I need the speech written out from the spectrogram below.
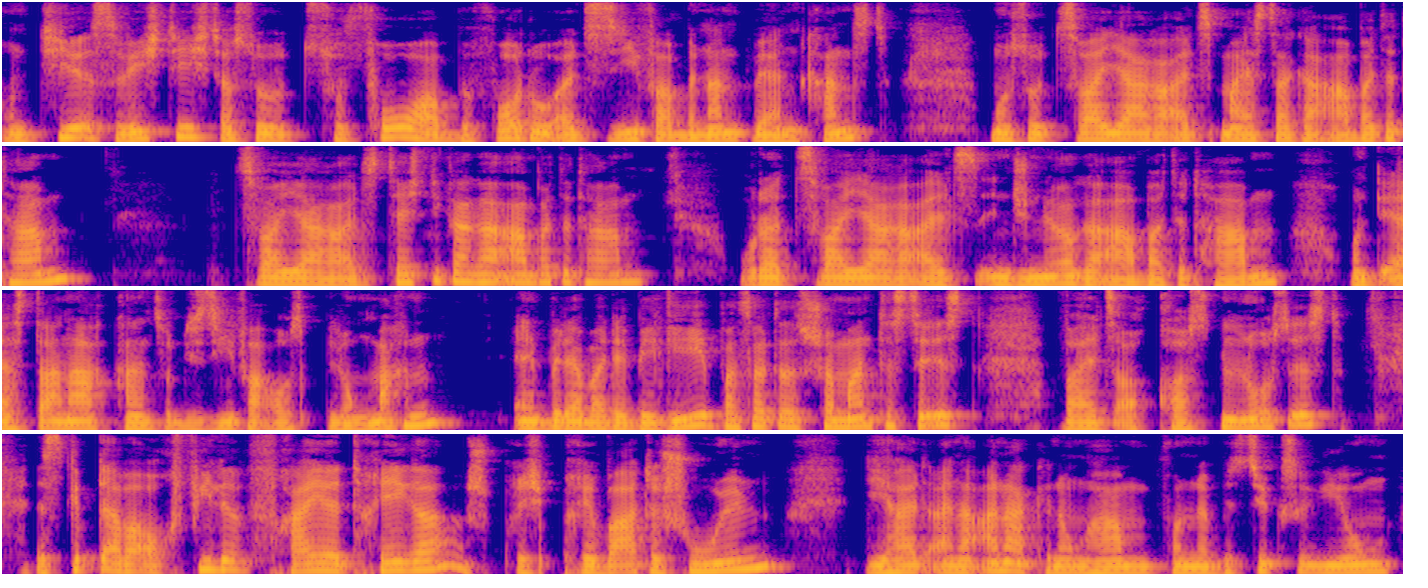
Und hier ist wichtig, dass du zuvor, bevor du als SIFA benannt werden kannst, musst du zwei Jahre als Meister gearbeitet haben, zwei Jahre als Techniker gearbeitet haben oder zwei Jahre als Ingenieur gearbeitet haben. Und erst danach kannst du die SIFA-Ausbildung machen entweder bei der BG, was halt das Charmanteste ist, weil es auch kostenlos ist. Es gibt aber auch viele freie Träger, sprich private Schulen, die halt eine Anerkennung haben von der Bezirksregierung,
